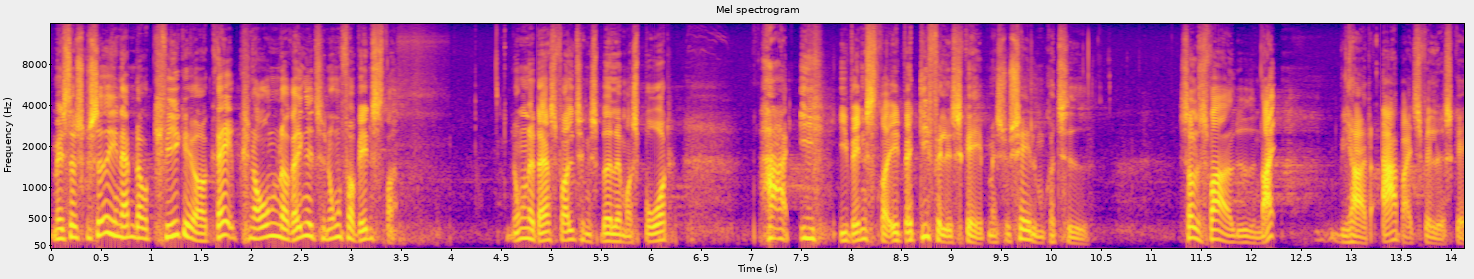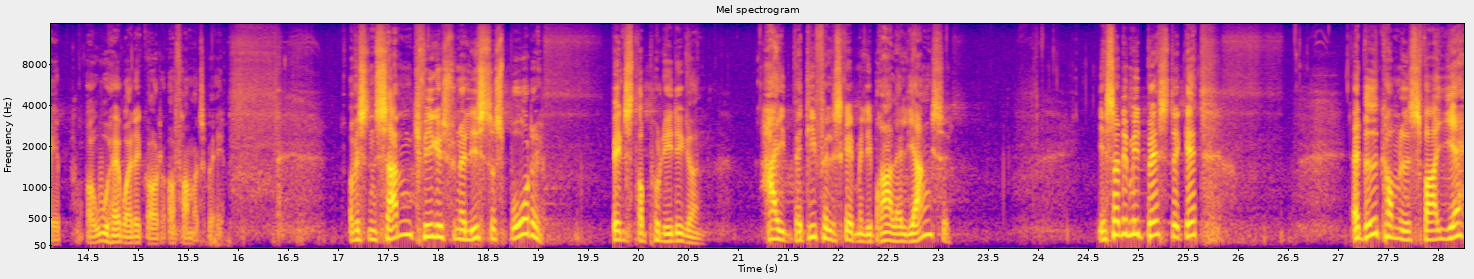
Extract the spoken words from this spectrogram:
Men så skulle sidde en af dem, der var kvikke og greb knoglen og ringede til nogen fra Venstre, nogle af deres folketingsmedlemmer spurgte, har I i Venstre et værdifællesskab med Socialdemokratiet? Så vil svaret lyde, nej, vi har et arbejdsfællesskab, og uha, hvor er det godt, og frem og tilbage. Og hvis den samme kvikke journalist spurgte Venstre-politikeren, har I et værdifællesskab med Liberal Alliance? Ja, så er det mit bedste gæt, at vedkommende svarer ja,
